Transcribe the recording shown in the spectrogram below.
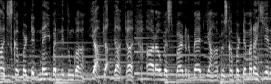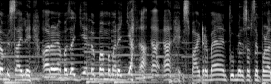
आज उसका बर्थडे नहीं बनने दूँगा. या या या या आ रहा हूँ मैं स्पाइडरमैन यहाँ पे उसका बर्थडे मना ये लो मिसाइल आ रहा है मज़ा ये लो बम हमारे. या या स्पाइडरमैन तू मेरा सबसे बड़ा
